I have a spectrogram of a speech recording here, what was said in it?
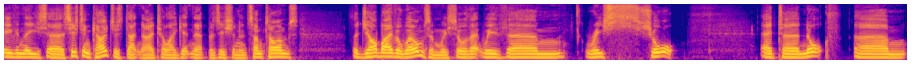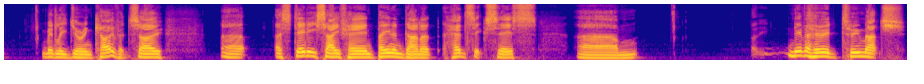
even these uh, assistant coaches don't know till they get in that position, and sometimes the job overwhelms them. We saw that with um, Rhyce Shaw at uh, North, um, Medley during COVID. So uh, a steady, safe hand, been and done it, had success. Um, never heard too much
